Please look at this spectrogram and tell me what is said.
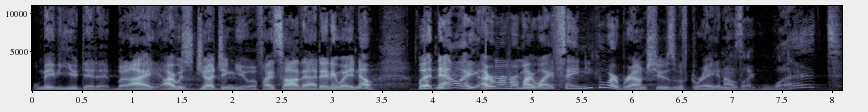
Well, maybe you did it, but I, I was judging you if I saw that. Anyway, no. But now I, I remember my wife saying, You can wear brown shoes with gray. And I was like, What?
